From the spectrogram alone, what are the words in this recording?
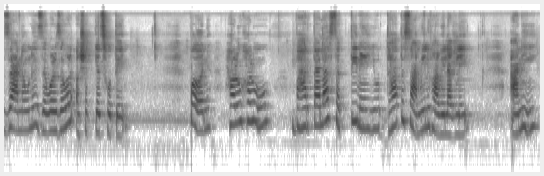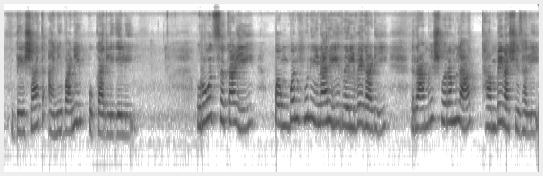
जाणवणे जवळजवळ अशक्यच होते. पण हळूहळू भारताला सक्तीने युद्धात सामील व्हावे लागले आणि देशात आणीबाणी पुकारली गेली. रोज सकाळी पंबनहून येणारी रेल्वेगाडी रामेश्वरमला थांबेनाशी झाली.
